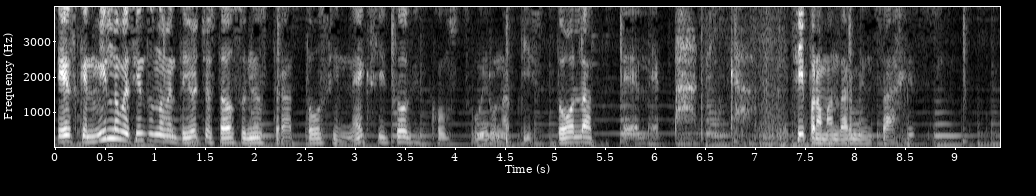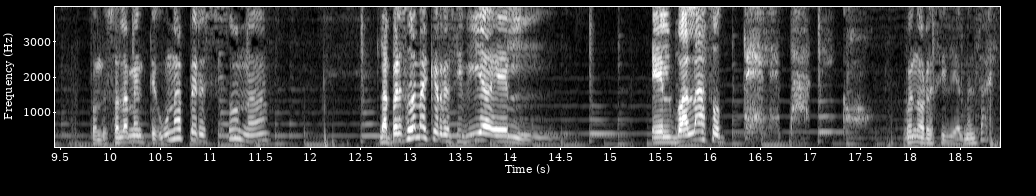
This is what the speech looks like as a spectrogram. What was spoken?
Es que en 1998 Estados Unidos trató sin éxito de construir una pistola telepática. Sí, para mandar mensajes donde solamente una persona, la persona que recibía el, el balazo telepático, bueno, recibía el mensaje.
